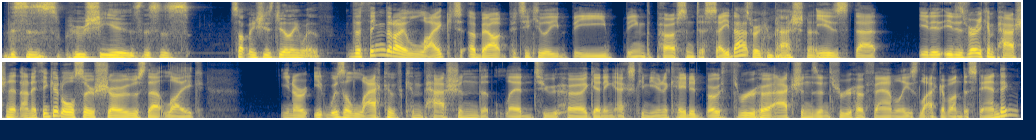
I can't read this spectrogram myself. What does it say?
this is who she is. This is something she's dealing with. The thing that I liked about particularly B being the person to say that It's very compassionate. is that it, it is very compassionate. And I think it also shows that, like, you know, it was a lack of compassion that led to her getting excommunicated, both through her actions and through her family's lack of understanding.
